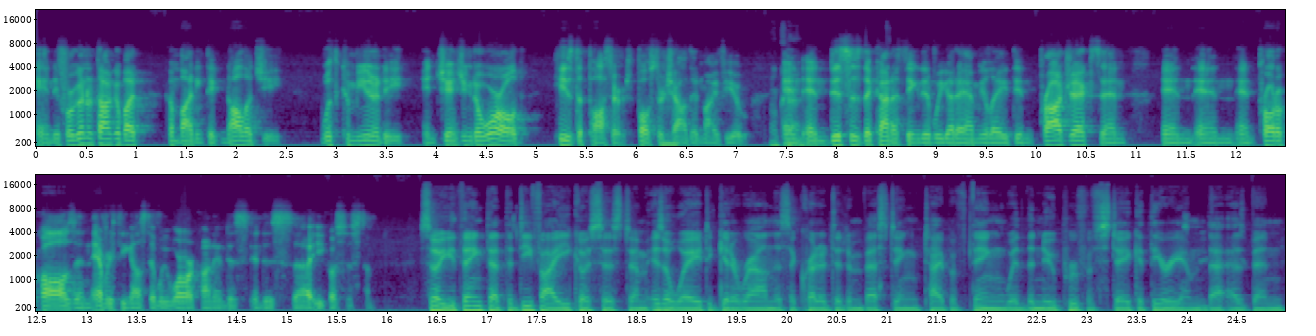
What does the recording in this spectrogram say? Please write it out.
And if we're going to talk about combining technology with community and changing the world, he's the poster poster Mm. child in my view Okay. and and this is the kind of thing that we got to emulate in projects and and and and protocols and everything else that we work on in this in this uh, ecosystem So you think that the DeFi ecosystem is a way to get around this accredited investing type of thing with the new proof of stake Ethereum that has been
